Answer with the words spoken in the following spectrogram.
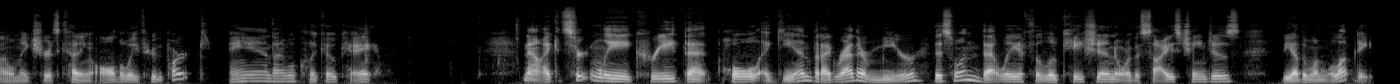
I will make sure it's cutting all the way through the part, and I will click OK. Now, I could certainly create that hole again, but I'd rather mirror this one. That way, if the location or the size changes, the other one will update.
